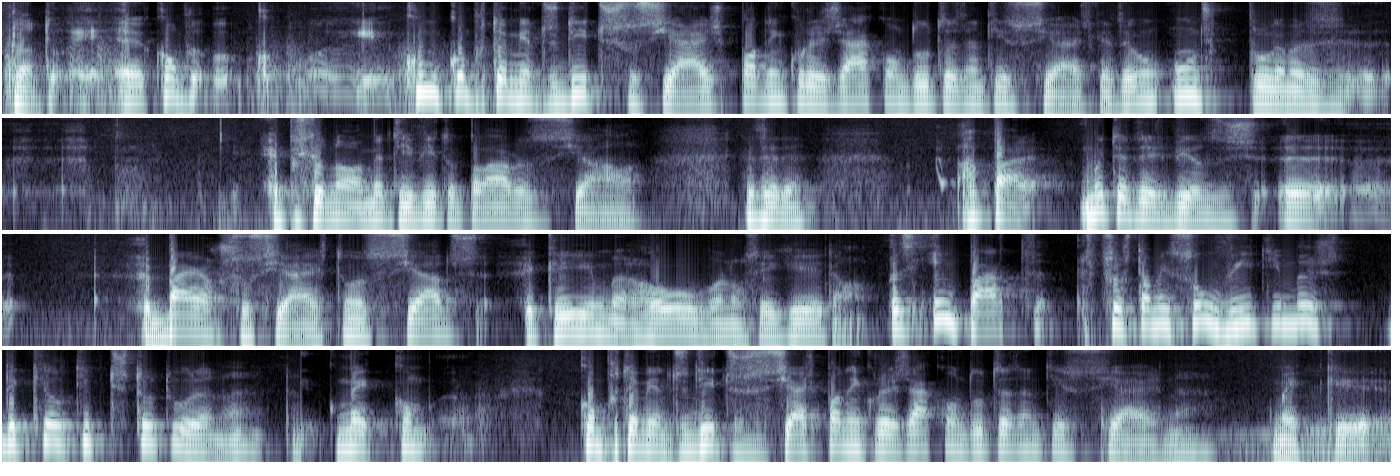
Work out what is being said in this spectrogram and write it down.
Pronto, é, é, como comportamentos ditos sociais podem encorajar condutas antissociais. Quer dizer, um dos problemas, é por isso que eu normalmente evito a palavra social, quer dizer, repare, muitas das vezes eh, bairros sociais estão associados a crime, a roubo, não sei o quê e tal. Mas, em parte, as pessoas também são vítimas daquele tipo de estrutura, não é? Como é que comportamentos ditos sociais podem encorajar condutas antissociais, não é? Como é que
